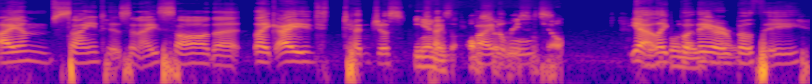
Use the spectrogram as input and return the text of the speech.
I am scientist, and I saw that. Like I had just Ian is also a vitals. recent kill. Yeah, Yeah, like but they are both a.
